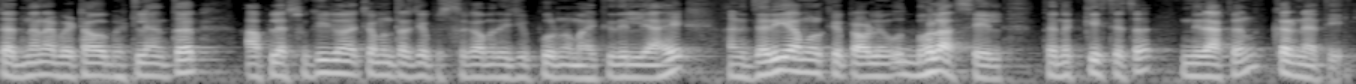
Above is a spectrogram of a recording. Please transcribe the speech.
तज्ज्ञांना भेटावं भेटल्यानंतर आपल्या सुखी जीवनाच्या मंत्राच्या पुस्तकामध्ये याची पूर्ण माहिती दिलेली आहे आणि जरी यामुळे काही प्रॉब्लेम उद्भवला असेल तर नक्कीच त्याचं निराकरण करण्यात येईल.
